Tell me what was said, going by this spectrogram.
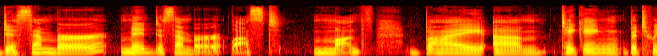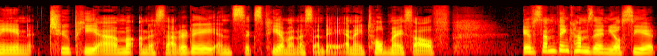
December, mid December last month by um, taking between 2 p.m. on a Saturday and 6 p.m. on a Sunday. And I told myself, if something comes in, you'll see it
